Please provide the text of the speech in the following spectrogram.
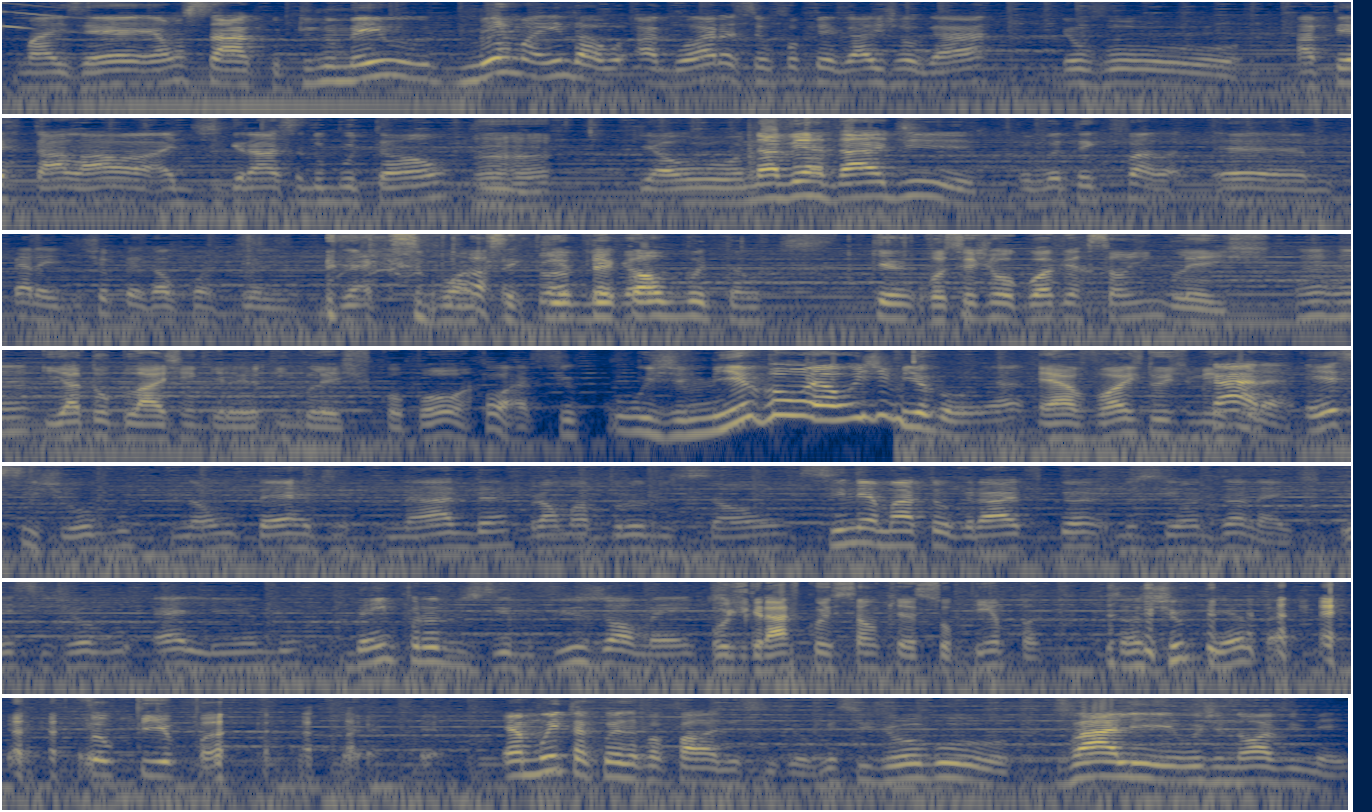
Mas, é, é um saco. Tu no meio, mesmo ainda agora, se eu for pegar e jogar, eu vou apertar lá a desgraça do botão. que- Aham. Que é o. Na verdade, eu vou ter que falar. É, pera aí, deixa eu pegar o controle do Xbox aqui e pegar qual o botão. Você jogou a versão em inglês. uhum. E a dublagem em inglês ficou boa? Porra, o Smeagol é o Smeagol, né? É a voz do Smith. Cara, esse jogo não perde nada pra uma produção cinematográfica do Senhor dos Anéis. Esse jogo é lindo, bem produzido visualmente. Os gráficos são o quê? Supimpa? São chupimpa. Supimpa. É muita coisa pra falar desse jogo. Esse jogo vale os 9,5.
